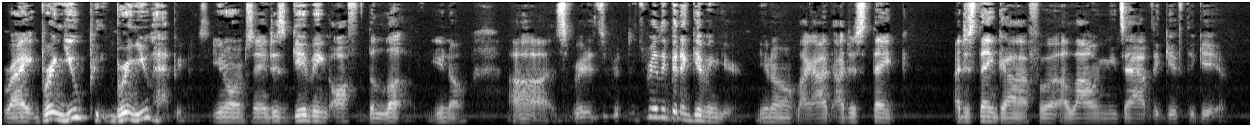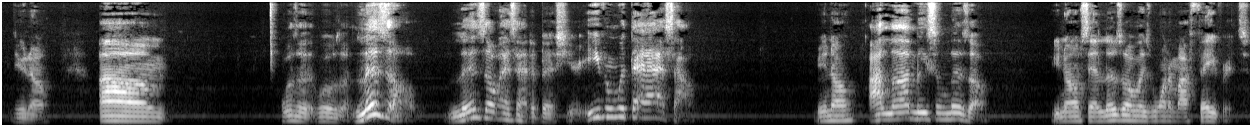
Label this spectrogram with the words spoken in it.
right? Bring you bring you happiness. You know what I'm saying? Just giving off the love. You know, uh, it's, it's, it's really been a giving year. You know, like I, I just thank I just thank God for allowing me to have the gift to give. You know, um, what was it? What was it? Lizzo. Lizzo has had the best year, even with the ass out. You know, I love me some Lizzo. You know what I'm saying? Lizzo is one of my favorites.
